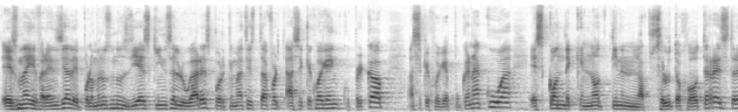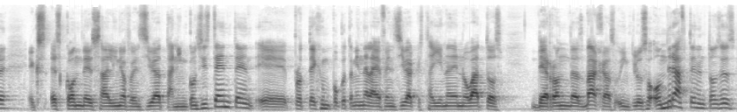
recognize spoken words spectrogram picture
Es una diferencia de por lo menos unos 10, 15 lugares porque Matthew Stafford hace que jueguen Cooper Cup, hace que juegue Pucanacua, esconde que no tienen el absoluto juego terrestre, esconde esa línea ofensiva tan inconsistente, eh, protege un poco también a la defensiva que está llena de novatos de rondas bajas o incluso undrafted, entonces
